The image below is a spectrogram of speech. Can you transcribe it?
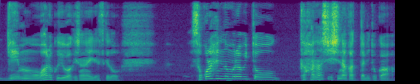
ゲームを悪く言うわけじゃないですけど、そこら辺の村人が話しなかったりとか、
